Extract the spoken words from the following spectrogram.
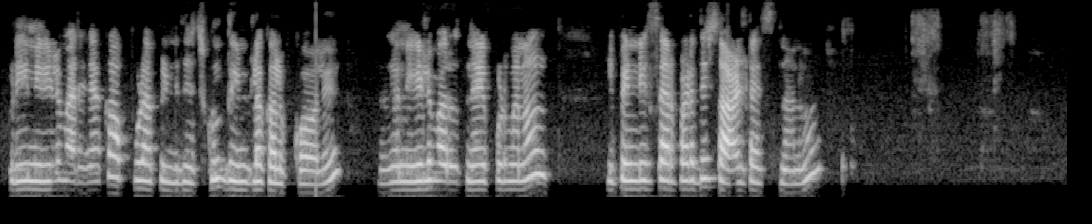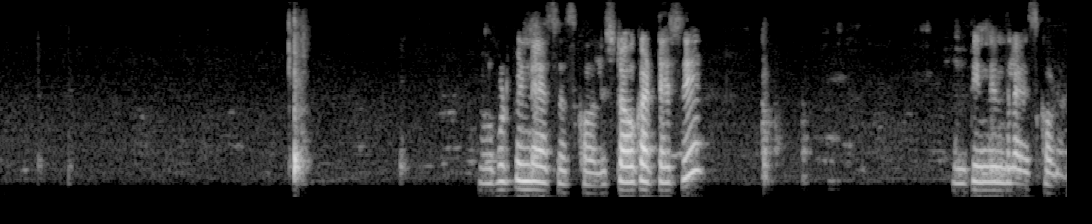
ఇప్పుడు ఈ నీళ్ళు మరిగాక అప్పుడు ఆ పిండి తెచ్చుకుని దీంట్లో కలుపుకోవాలి. నీళ్ళు మరుగుతున్నాయి. ఇప్పుడు మనం ఈ పిండికి సరిపడితే సాల్ట్ వేస్తున్నాను. ఇప్పుడు పిండి వేసేసుకోవాలి. స్టవ్ కట్టేసి పిండి ఇందులో వేసుకోవడం.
